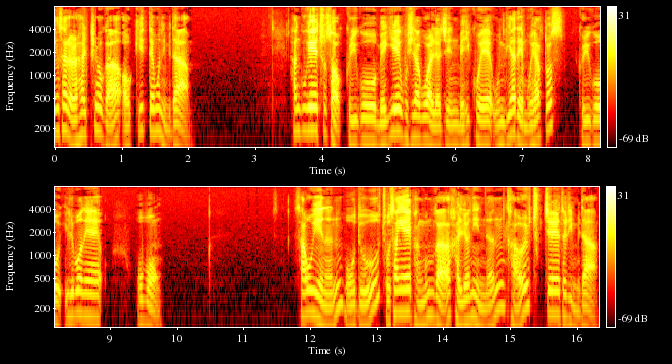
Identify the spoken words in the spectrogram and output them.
행사를 할 필요가 없기 때문입니다. 한국의 추석 그리고 메기의 곳이라고 알려진 메히코의 운디아 데 무헤르토스 그리고 일본의 오봉 사우이에는 모두 조상의 방문과 관련이 있는 가을 축제들입니다.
